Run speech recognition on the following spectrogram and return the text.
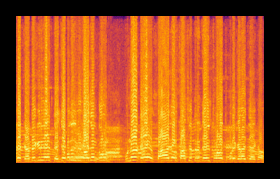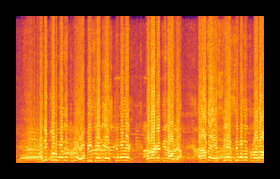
ज्या कॅटेगरी आहेत त्यांच्यामध्येच विभाजन करून पुन्हा काय सहा हजार सातशे त्रेचाळीस तुम्हाला तुकडे करायचे आहे का? मणिपूरमध्ये तुम्ही ओबीसी आणि एसमध्ये कलाकृती लावल्या. आणि आता एस सी एस सी मध्ये तुम्हाला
